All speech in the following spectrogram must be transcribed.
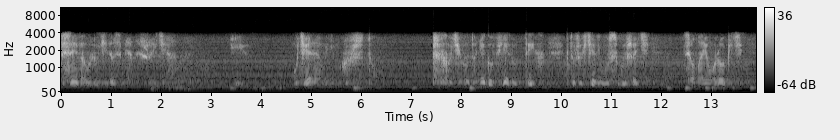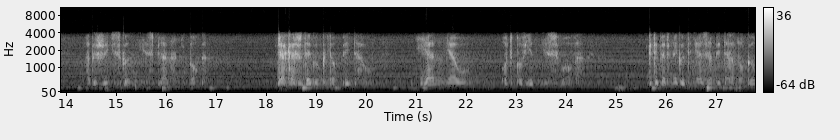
wzywał ludzi do zmiany życia i udzielał im chrztu. Przychodziło do niego wielu tych, którzy chcieli usłyszeć, co mają robić, aby żyć zgodnie z planami. Dla każdego, kto pytał, Jan miał odpowiednie słowa. Gdy pewnego dnia zapytano go,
